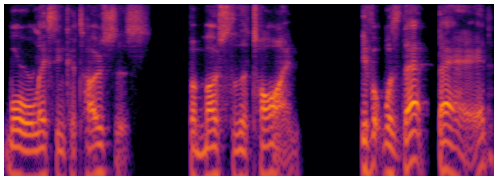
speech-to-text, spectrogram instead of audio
more or less in ketosis for most of the time. If it was that bad,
